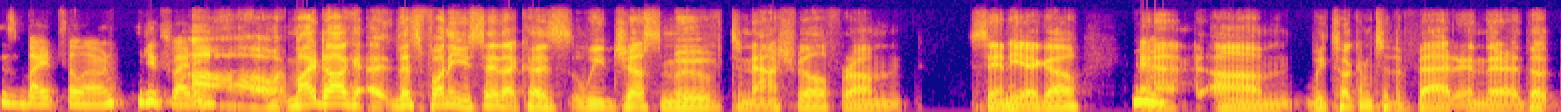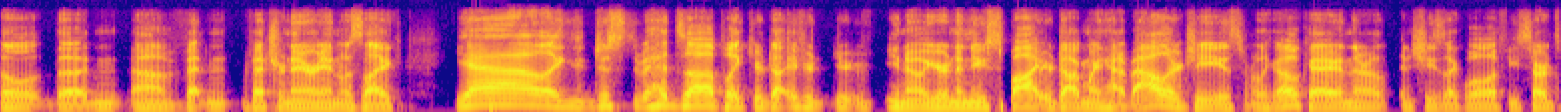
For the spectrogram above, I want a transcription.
his bites alone. He keeps biting. Oh, my dog. Uh, that's funny you say that because we just moved to Nashville from San Diego. Mm-hmm. And um, we took him to the vet, and there the the the uh, vet veterinarian was like, "Yeah, like just heads up, like your dog, if you're you're you know you're in a new spot, your dog might have allergies." And we're like, "Okay," and they're and she's like, "Well, if he starts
